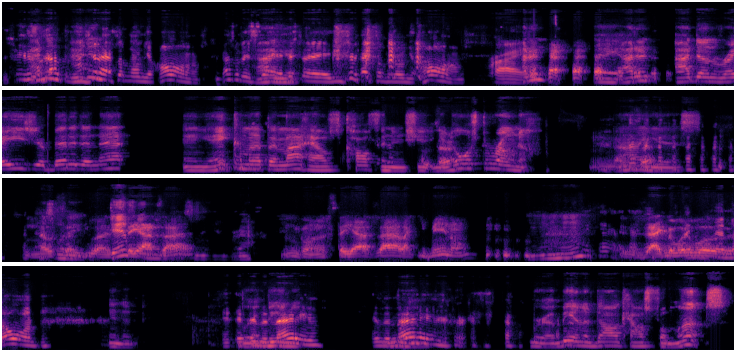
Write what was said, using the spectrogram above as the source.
this I is didn't- happening. I you should didn't- have something on your arms. That's what they Ah, said. yeah. They said you should have something on your arms. I Right. didn't. hey, I didn't. I done raised you better than that, and you ain't coming up in my house coughing and shit. You know it's the Rona. No, Ah, sir. yes. No, That's what sir. they You gonna definitely stay outside. Saying, bro. Gonna stay outside like you've been on. hmm exactly what it was. No one In the in, in Bruh, the name, in the Bruh. name. bro, be in the doghouse for months.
